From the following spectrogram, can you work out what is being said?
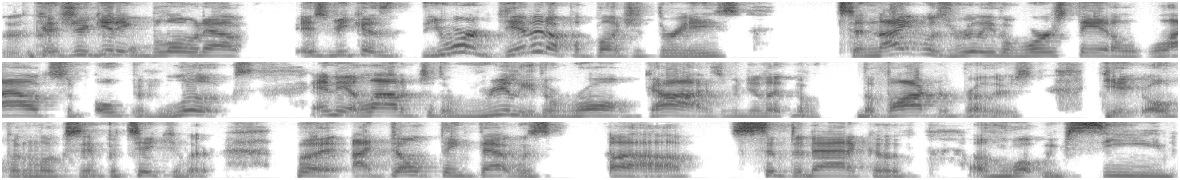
mm-hmm. because you're getting blown out. Is because you weren't giving up a bunch of threes. Tonight was really the worst. They had allowed some open looks, and they allowed them to the really the wrong guys when you let the, the Wagner brothers get open looks in particular. But I don't think that was uh, symptomatic of of what we've seen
